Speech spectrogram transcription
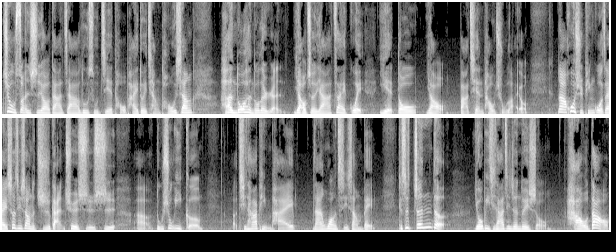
就算是要大家露宿街头排队抢头香，很多很多的人咬着牙再贵也都要把钱掏出来哦。那或许苹果在设计上的质感确实是呃独树一格，呃，其他品牌难望其项背。可是真的有比其他竞争对手好到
